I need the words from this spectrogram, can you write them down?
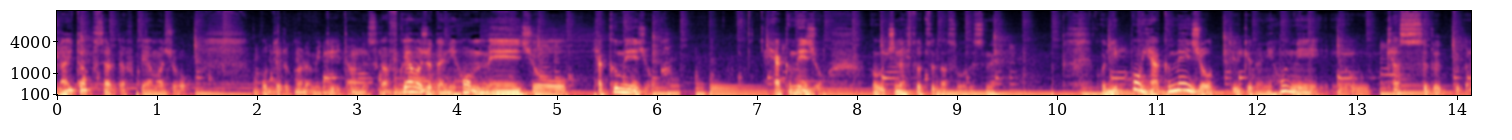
ライトアップされた福山城ホテルから見ていたんですが福山城って日本名城百名城か。百名城。のうちの一つだそうですね。これ日本百名城っていうけど日本にキャッスルっていうか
